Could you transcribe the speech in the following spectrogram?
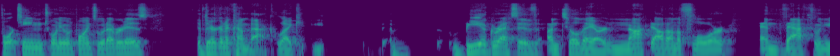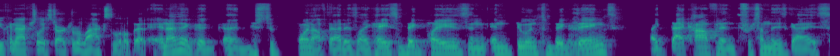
14, 21 points, whatever it is, they're gonna come back. Like be aggressive until they are knocked out on the floor. And that's when you can actually start to relax a little bit. And I think uh, uh, just to point off that is like, hey, some big plays and, and doing some big things, like that confidence for some of these guys,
